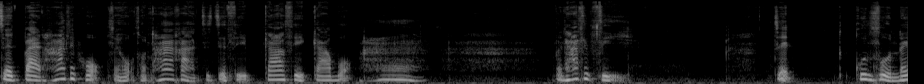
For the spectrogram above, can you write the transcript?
เจ็ดแปดห้าสิบหกใส่หกทดห้าค่ะเจ็ดเจ็ดสิบเก้าสี่เก้าบวกห้าเป็นห้าสิบสี่เจ็ดคูณศูนย์ได้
